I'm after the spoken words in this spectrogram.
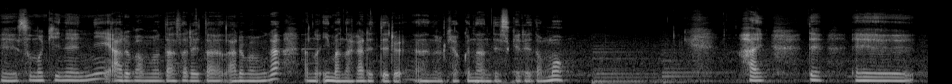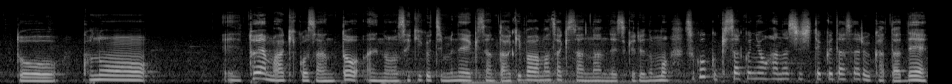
えー、その記念にアルバムを出されたアルバムがあの今流れてるあの曲なんですけれども。はい。でえー、っとこの富山明子さんとあの関口宗之さんと秋葉正樹さんなんですけれどもすごく気さくにお話ししてくださる方で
